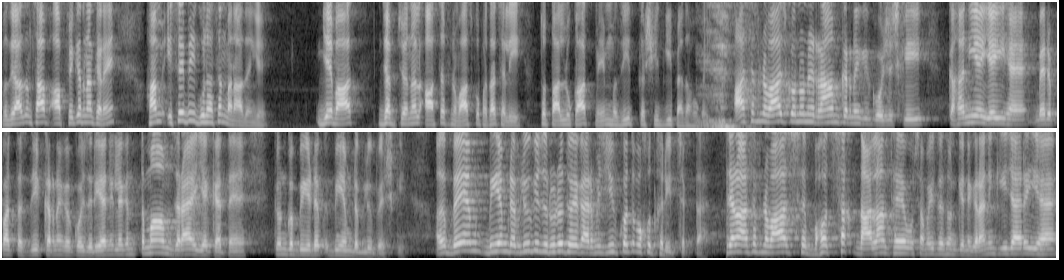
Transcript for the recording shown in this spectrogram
وزیراعظم صاحب، آپ فکر نہ کریں، ہم اسے بھی گل حسن بنا دیں گے۔ یہ بات جب جنرل آصف نواز کو پتہ چلی تو تعلقات میں مزید کشیدگی پیدا ہو گئی۔ آصف نواز کو انہوں نے رام کرنے کی کوشش کی، کہانیاں یہی ہیں، میرے پاس تصدیق کرنے کا کوئی ذریعہ نہیں، لیکن تمام ذرائع یہ کہتے ہیں کہ ان کو بی ایم ڈبلیو پیش کی۔ اگر بی ایم ڈبلیو کی ضرورت ہو ایک آرمی چیف کو تو وہ خود خرید سکتا ہے۔ جنرل آصف نواز بہت سخت نالاں تھے، وہ سمجھتے تھے ان کی نگرانی کی جا رہی ہے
